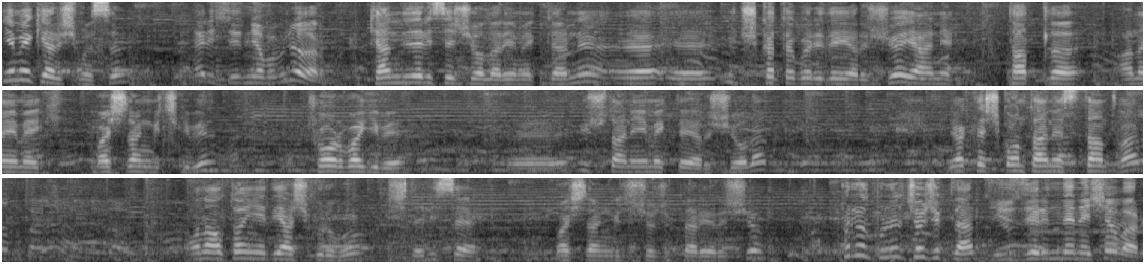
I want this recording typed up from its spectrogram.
Yemek yarışması. Her istediğini yapabiliyorlar mı? Kendileri seçiyorlar yemeklerini ve 3 kategoride yarışıyor. Yani tatlı, ana yemek, başlangıç gibi, çorba gibi 3 tane yemekte yarışıyorlar. Yaklaşık 10 tane stand var. 16-17 yaş grubu, işte lise başlangıcı çocuklar yarışıyor. Pırıl pırıl çocuklar. Yüzlerinde neşe var.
